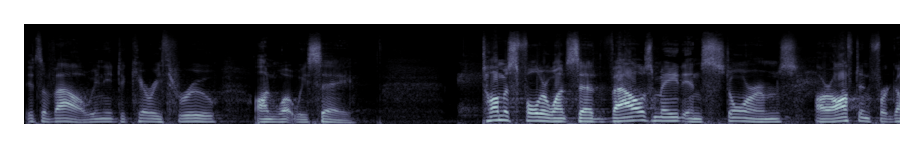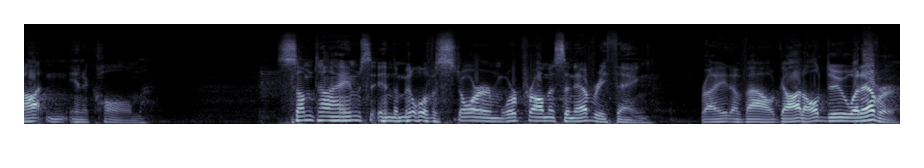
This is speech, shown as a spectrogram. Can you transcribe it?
it's a vow. We need to carry through on what we say. Thomas Fuller once said, Vows made in storms are often forgotten in a calm. Sometimes in the middle of a storm, we're promising everything, right? A vow. God, I'll do whatever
